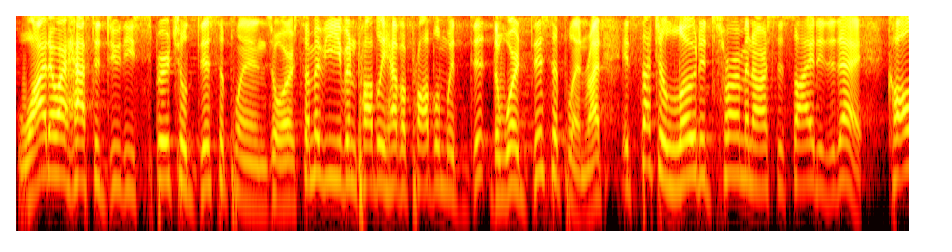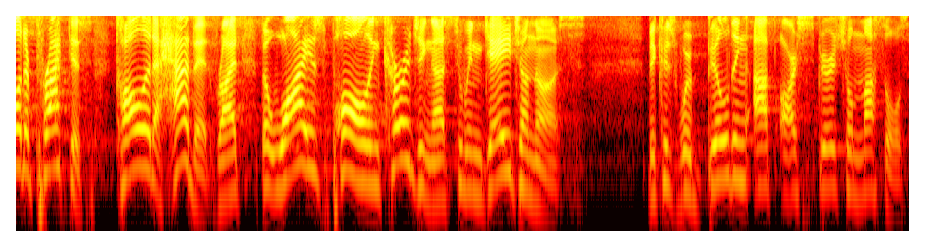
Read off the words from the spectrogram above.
why do I have to do these spiritual disciplines? Or some of you even probably have a problem with di- the word discipline, right? It's such a loaded term in our society today. Call it a practice, call it a habit, right? But why is Paul encouraging us to engage on those? Because we're building up our spiritual muscles,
